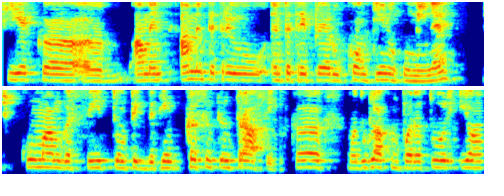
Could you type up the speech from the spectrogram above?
fie că uh, am, am MP3-ul, MP3 player-ul continuu cu mine și cum am găsit un pic de timp, că sunt în trafic, că mă duc la cumpărături, eu am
